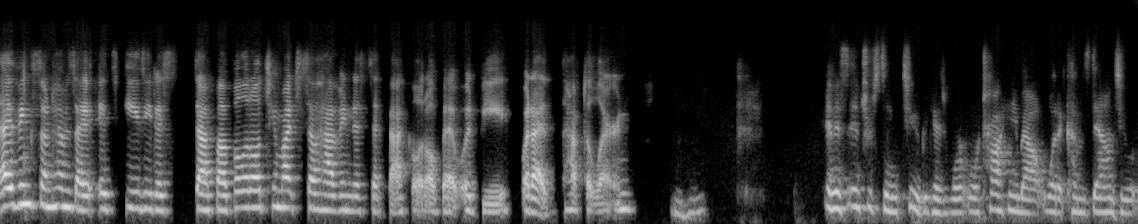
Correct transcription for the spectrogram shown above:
I think sometimes I it's easy to step up a little too much, so having to sit back a little bit would be what I'd have to learn. Mm-hmm. And it's interesting too because we're we're talking about what it comes down to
